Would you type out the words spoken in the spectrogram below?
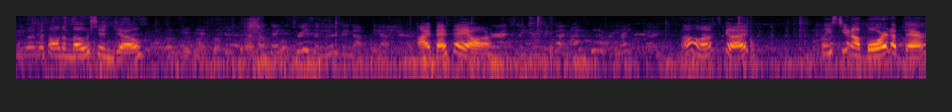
Doing with all the motion, Joe. Okay, the trees are moving. I bet they are. Oh, that's good. At least you're not bored up there.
